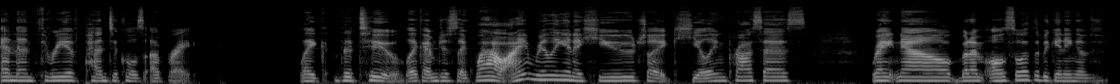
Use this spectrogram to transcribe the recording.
and then three of pentacles upright. Like the two. Like i'm just like wow i am really in a huge like healing process right now, but I'm also at the beginning of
